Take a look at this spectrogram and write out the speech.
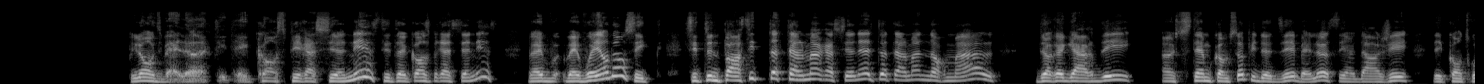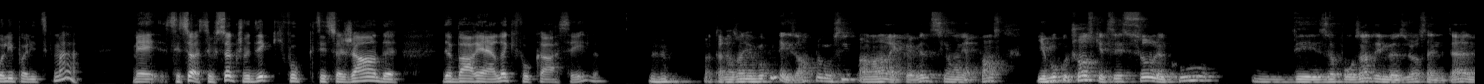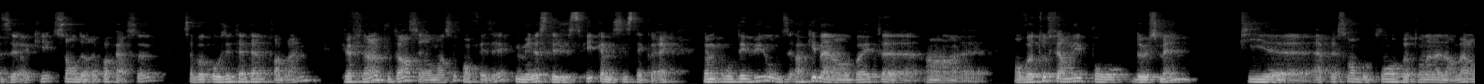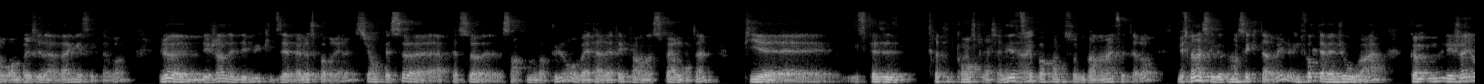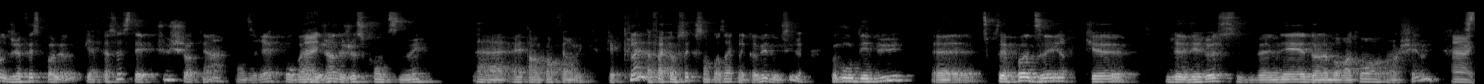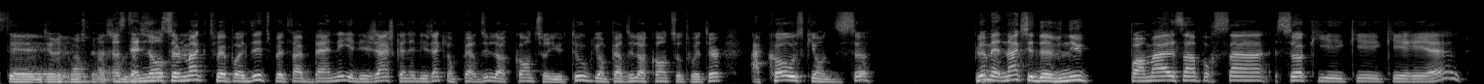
Puis là, on dit, ben là, tu es un conspirationniste, tu es un conspirationniste. Ben, ben voyons donc, c'est une pensée totalement rationnelle, totalement normale de regarder un système comme ça puis de dire, ben là, c'est un danger d'être contrôlé politiquement. Mais c'est ça, c'est ça que je veux dire qu'il faut c'est ce genre de, barrière-là qu'il faut casser. Mm-hmm. Tu as raison, il y a beaucoup d'exemples aussi pendant la COVID, si on y repense. Il y a beaucoup de choses qui étaient sur le coup, des opposants des mesures sanitaires disaient OK, ça, on ne devrait pas faire ça, ça va causer tel tel problème. Puis là, finalement, plus tard, c'est vraiment ça qu'on faisait, mais là, c'était justifié comme si c'était correct. Comme au début, on disait OK, ben, on va être euh, en, euh, on va tout fermer pour deux semaines. Puis euh, après ça, on va pouvoir retourner à la normale, on va briser la vague, etc. là, des gens dès le début qui disaient, ben là, c'est pas vrai. Si on fait ça, euh, après ça, euh, ça n'en finira plus là, on va être arrêté pendant super longtemps. Puis euh, ils se faisaient traiter de conspirationniste, c'est pas contre le gouvernement, etc. Mais finalement, c'est exactement ça qui est arrivé. Une fois que tu avais déjà ouvert, comme les gens ils ont déjà fait ce pas-là, puis après ça, c'était plus choquant, on dirait, pour bien les gens de juste continuer à être encore fermés. il y a plein d'affaires comme ça qui sont passées avec le COVID aussi. Comme au début, euh, tu ne pouvais pas dire que le virus venait d'un laboratoire en Chine. Ah c'était une théorie de conspiration. C'était non seulement que tu ne pouvais pas le dire, tu peux te faire banner. Il y a des gens, je connais des gens qui ont perdu leur compte sur YouTube, qui ont perdu leur compte sur Twitter à cause qu'ils ont dit ça. Puis là, maintenant que c'est devenu pas mal 100% ça qui est, qui qui est réel,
